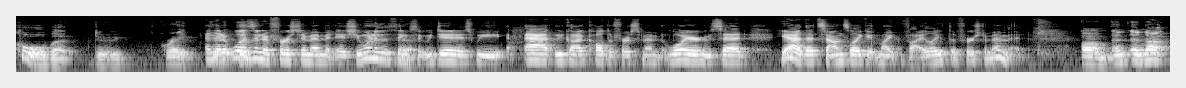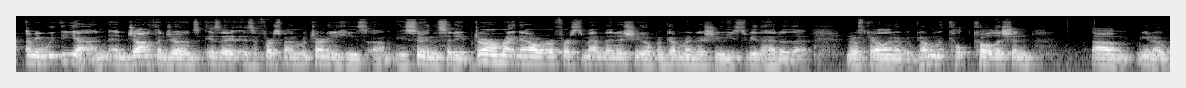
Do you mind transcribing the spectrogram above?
cool, but do great. And good, then it wasn't a First Amendment issue. One of the things yeah. that we did is we at we got called a First Amendment lawyer who said, yeah, that sounds like it might violate the First Amendment. Um, and, and not, I mean, we, yeah, and, and Jonathan Jones is a, is a First Amendment attorney. He's, um, he's suing the city of Durham right now over a First Amendment issue, open government issue. He used to be the head of the North Carolina Open Government Co- Coalition. Um, you know,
